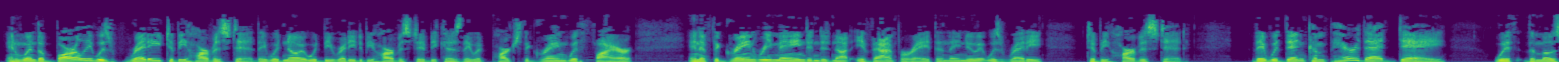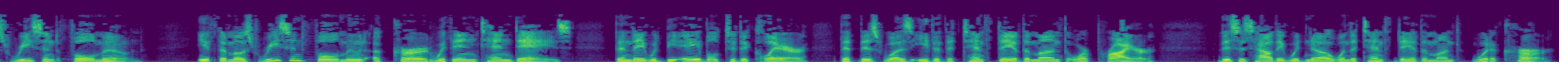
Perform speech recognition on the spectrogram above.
and when the barley was ready to be harvested, they would know it would be ready to be harvested because they would parch the grain with fire. And if the grain remained and did not evaporate, then they knew it was ready to be harvested. They would then compare that day with the most recent full moon. If the most recent full moon occurred within 10 days, then they would be able to declare that this was either the 10th day of the month or prior, this is how they would know when the tenth day of the month would occur.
